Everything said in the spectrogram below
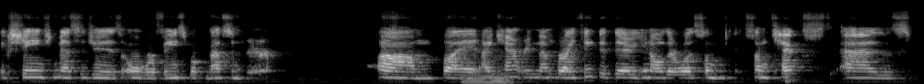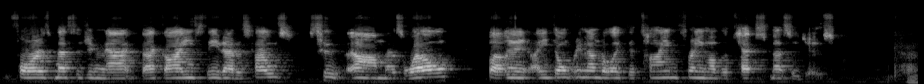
exchange messages over Facebook Messenger. Um, but I Mhm. can't remember. I think that there, you know, there was some some text as far as messaging that that guy stayed at his house to um, as well. But I don't remember like the time frame of the text messages. Okay.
